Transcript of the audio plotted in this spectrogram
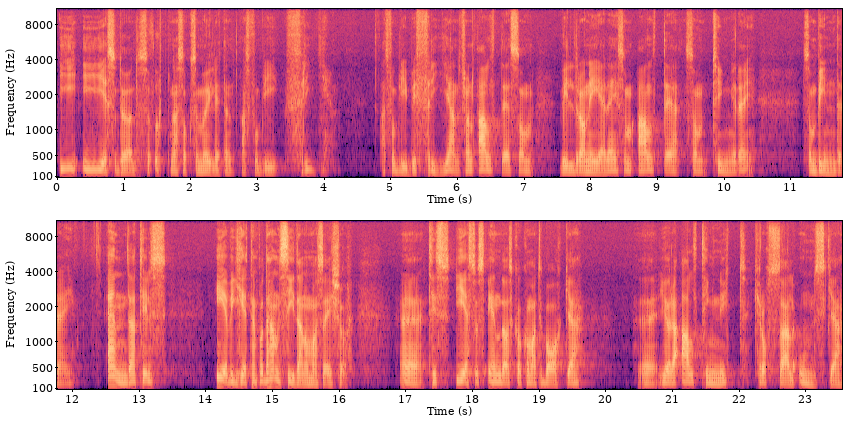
i, i Jesu död, så öppnas också möjligheten att få bli fri. Att få bli befriad från allt det som vill dra ner dig, som allt det som tynger dig, som binder dig. Ända tills evigheten på den sidan om man säger så. Eh, tills Jesus en dag ska komma tillbaka, eh, göra allting nytt, krossa all ondska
